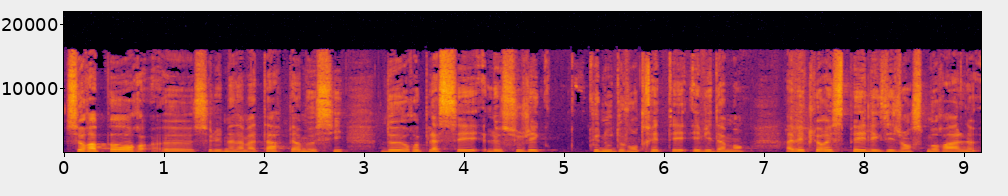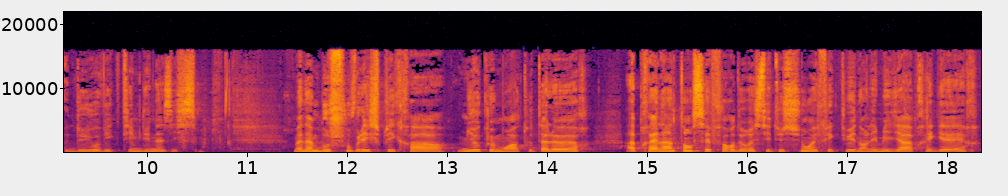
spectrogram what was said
Ce rapport, euh, celui de Mme Attard, permet aussi de replacer le sujet que nous devons traiter évidemment avec le respect et l'exigence morale due aux victimes du nazisme. Madame Bouchou vous l'expliquera mieux que moi tout à l'heure. Après l'intense effort de restitution effectué dans les médias après-guerre,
